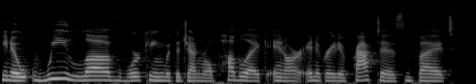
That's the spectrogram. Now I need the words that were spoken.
you know, we love working with the general public in our integrative practice, but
